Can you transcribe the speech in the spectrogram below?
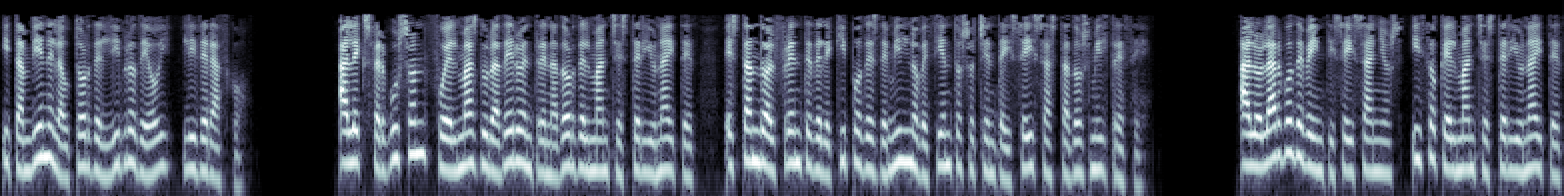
y también el autor del libro de hoy, Liderazgo. Alex Ferguson fue el más duradero entrenador del Manchester United, estando al frente del equipo desde 1986 hasta 2013. A lo largo de 26 años, hizo que el Manchester United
